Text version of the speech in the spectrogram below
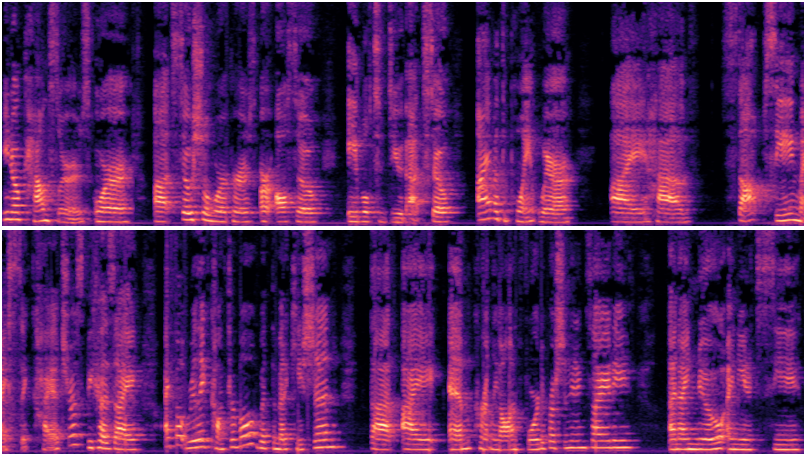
you know, counselors or uh, social workers are also able to do that. So I'm at the point where I have stopped seeing my psychiatrist because I I felt really comfortable with the medication that I am currently on for depression and anxiety. And I knew I needed to see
